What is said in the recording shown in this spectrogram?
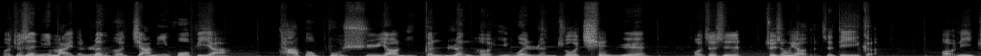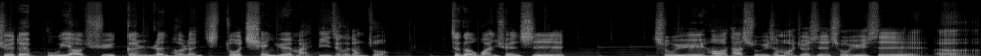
哦，就是你买的任何加密货币啊，它都不需要你跟任何一位人做签约。哦，这是最重要的，这第一个。哦，你绝对不要去跟任何人做签约买币这个动作，这个完全是属于哈，它属于什么？就是属于是呃，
